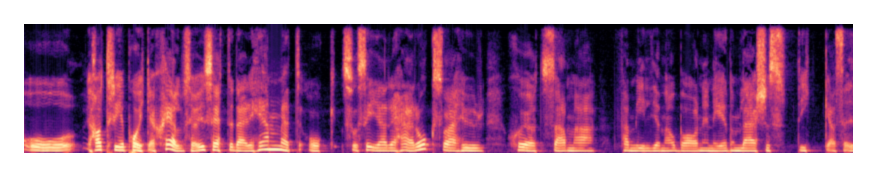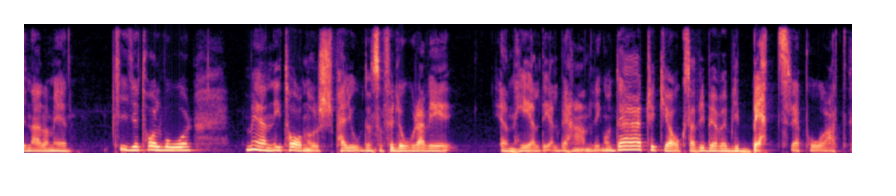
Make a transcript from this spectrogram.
och jag har tre pojkar själv så jag har ju sett det där i hemmet och så ser jag det här också hur skötsamma familjerna och barnen är. De lär sig sticka sig när de är 10-12 år. Men i tonårsperioden så förlorar vi en hel del behandling. Och där tycker jag också att vi behöver bli bättre på att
